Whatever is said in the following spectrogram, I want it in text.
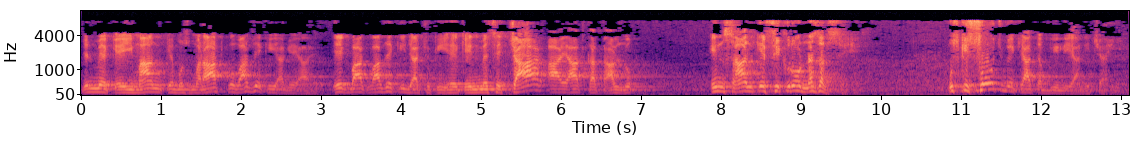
جن میں کہ ایمان کے مزمرات کو واضح کیا گیا ہے، ایک بات واضح کی جا چکی ہے کہ ان میں سے چار آیات کا تعلق انسان کے فکر و نظر سے ہے۔ اس کی سوچ میں کیا تبدیلی آنی چاہیے؟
